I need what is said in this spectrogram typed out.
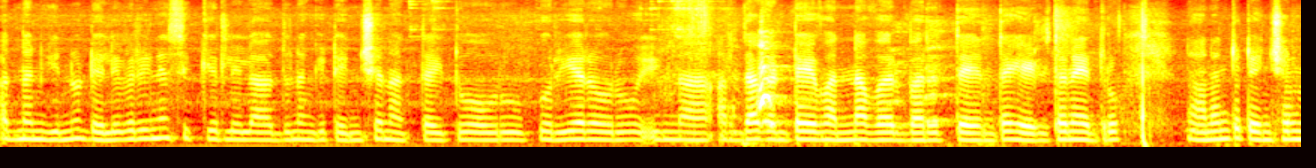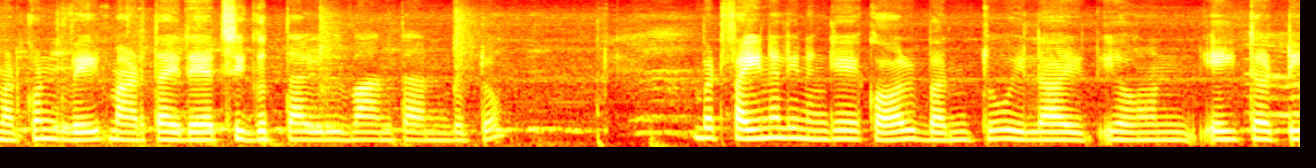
ಅದು ನನಗೆ ಇನ್ನೂ ಡೆಲಿವರಿನೇ ಸಿಕ್ಕಿರಲಿಲ್ಲ. ಅದು ನನಗೆ ಟೆನ್ಷನ್ ಆಗ್ತಾಯಿತ್ತು ಅವರು ಕೊರಿಯರ್ ಅವರು ಇನ್ನು ಅರ್ಧ ಗಂಟೆ ಒನ್ ಅವರ್ ಬರುತ್ತೆ ಅಂತ ಹೇಳ್ತಾನೆ ಇದ್ದರು ನಾನಂತೂ ಟೆನ್ಷನ್ ಮಾಡ್ಕೊಂಡು ವೆಯ್ಟ್ ಮಾಡ್ತಾ ಇದ್ದೆ. ಅದು ಸಿಗುತ್ತಾ ಇಲ್ವಾ ಅಂತ ಅಂದ್ಬಿಟ್ಟು. ಬಟ್ ಫೈನಲಿ ನನಗೆ ಕಾಲ್ ಬಂತು. ಇಲ್ಲ one eight thirty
